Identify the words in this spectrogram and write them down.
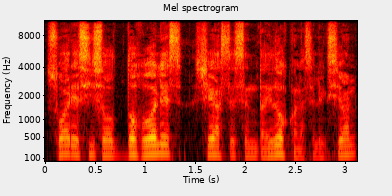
Suárez hizo dos goles, llega a 62 con la selección,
